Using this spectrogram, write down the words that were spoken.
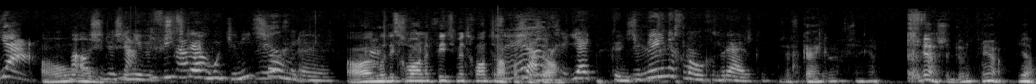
Ja. Oh. Maar als je dus een Ja, nieuwe fiets krijgt, moet je niet zo'n... eh, Oh, dan moet ik gewoon een fiets met gewoon trappers en zo. ja, jij kunt je benen gewoon gebruiken. Eens even kijken. Ja, ja ze doen. Ja, ja.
